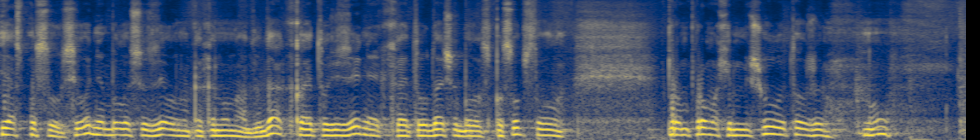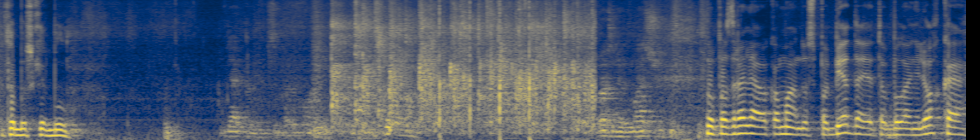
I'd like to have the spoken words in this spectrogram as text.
я спасу. Сегодня было все сделано, как оно надо. Да, какое-то везение, какая-то удача была, способствовала. Пром- Промахи Мишулы тоже. Ну, это баскетбол. Дякую за матчу. Ну, поздравляю команду с победой. Это была нелегкая,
